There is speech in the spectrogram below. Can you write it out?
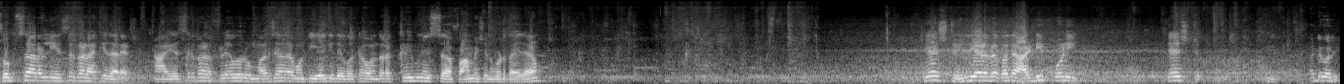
ಸೊಪ್ಪು ಸಾರಲ್ಲಿ ಹೆಸರುಗಳು ಹಾಕಿದ್ದಾರೆ. ಆ ಹೆಸರುಗಳ ಫ್ಲೇವರು ಮರ್ಜಾದಾಗಂತೂ ಹೇಗಿದೆ ಗೊತ್ತಾ? ಒಂಥರ ಕ್ರೀಮ್ನೆಸ್ ಫಾರ್ಮೇಷನ್ ಕೊಡ್ತಾ ಇದೆ. ಟೇಸ್ಟ್ ಇಲ್ಲಿ ಹೇಳಬೇಕಂದ್ರೆ ಅಡಿಪೊಳಿ ಟೇಸ್ಟ್ ಅಡಿಪೊಳಿ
